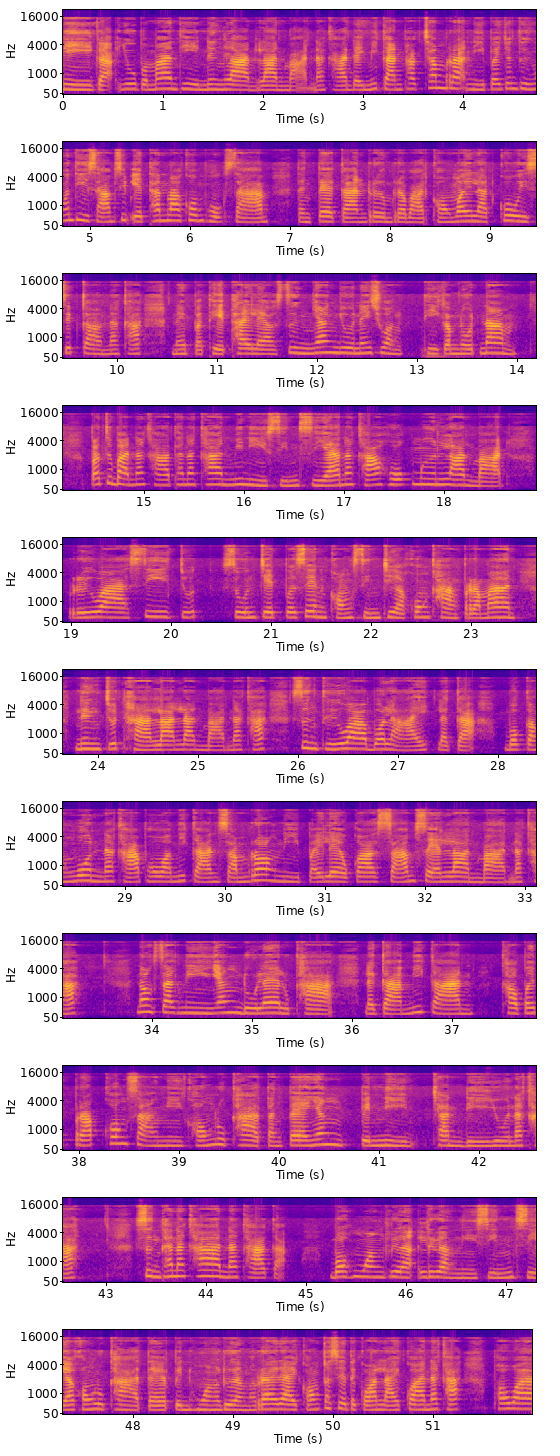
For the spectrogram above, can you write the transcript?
นี้ก็อยู่ประมาณที่ 1 ล้านล้านบาทนะคะ ได้มีการพักชำระหนี้ไปจนถึงวันที่ 31 ธันวาคม 63 ตั้งแต่การเริ่มระบาดของไวรัสโควิด -19 นะคะ ในประเทศไทยแล้วซึ่งยังอยู่ในช่วงที่กำหนดนำปัจจุบันนะคะธนาคารมินีสินเสียนะคะ 60,000 ล้านบาท หรือว่า 0.7%ของสินเชื่อคงค้างประมาณ 1.5 ล้านล้านบาทนะคะ ซึ่งถือว่าบ่หลายและกะบ่กังวลนะคะ เพราะว่ามีการสำรองหนี้ไปแล้วกว่า 3 แสนล้านบาทนะคะ นอกจากนี้ยังดูแลลูกค้า และการมีการเข้าไปปรับโครงสร้างหนี้ของลูกค้าตั้งแต่ยังเป็นหนี้ชั้นดีอยู่นะคะ ซึ่งธนาคารนะคะกะ บ่ห่วงเรื่องเรื่องหนี้สินเสียของลูกค้าแต่เป็นห่วงเรื่องรายได้ของเกษตรกรหลายกว่านะคะ เพราะว่า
